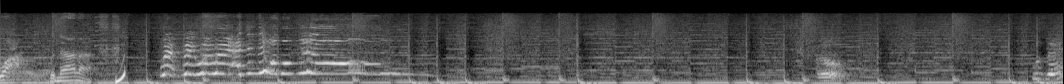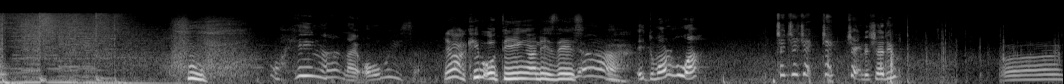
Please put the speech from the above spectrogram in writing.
wow, banana. Wait, wait, wait, wait! I just did one more video! Hello? Who's there? Oh, ah, like always ah. Yeah, keep OTing ah these days. Yeah. Hey, tomorrow who ah? Check, check, check, check, check the schedule. Uh,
